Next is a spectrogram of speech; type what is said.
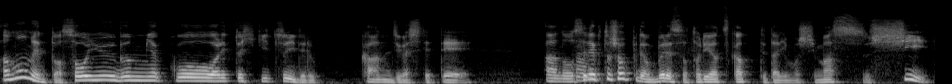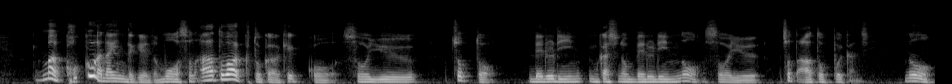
アモーメントはそういう文脈を割と引き継いでる感じがしててあのん。セレクトショップでもブレスを取り扱ってたりもしますし、まあ濃くはないんだけれどもそのアートワークとかが結構そういうちょっとベルリン昔のベルリンのそういうちょっとアートっぽい感じの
